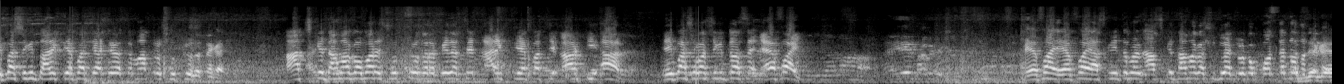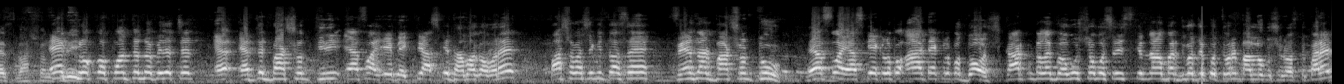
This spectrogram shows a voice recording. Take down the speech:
এ পাশে কিন্তু আরেকটি অ্যাপাচি আছে, মাত্র সত্তর হাজার টাকায়। আজকে দামা কভারে সত্তর হাজার পেয়ে যাচ্ছেন আরেকটি অ্যাপাচি আরটি আর এই পাশাপাশি কিন্তু আছে এফআই এফআই এফআই আজকে নিতে পারেন আজকে দামাকা শুধু এক লক্ষ পঞ্চান্ন version এক লক্ষ পঞ্চান্ন পেয়ে যাচ্ছেন এফজেড ভার্সন থ্রি এফআই এই ব্যক্তি আজকে ধামা কভারে পাশাপাশি কিন্তু আছে ফেজার ভার্সন টু এফআই আজকে এক লক্ষ আট এক লক্ষ দশ। কার কোনটা লাগবে? অবশ্যই অবশ্যই স্ক্রিন নাম্বার যোগাযোগ করতে পারেন বা লোকেশন আসতে পারেন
